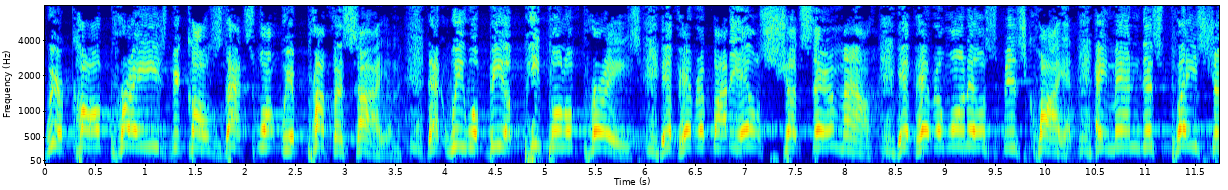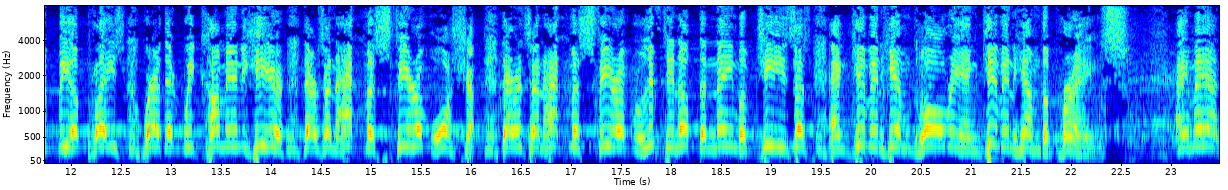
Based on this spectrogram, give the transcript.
We're called praise because that's what we're prophesying. That we will be a people of praise. If everybody else shuts their mouth, if everyone else is quiet, amen. This place should be a place where that we come in here, there's an atmosphere of worship. There is an atmosphere of lifting up the name of Jesus and giving him glory and giving him the praise. Amen.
